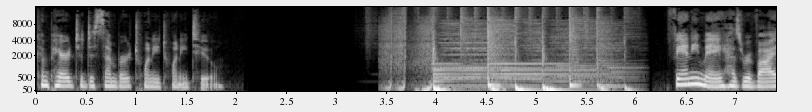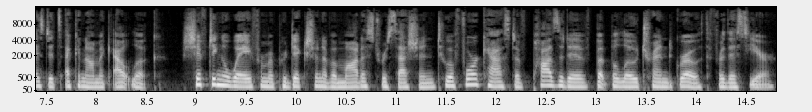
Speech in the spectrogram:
compared to December 2022. Fannie Mae has revised its economic outlook, shifting away from a prediction of a modest recession to a forecast of positive but below trend growth for this year.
